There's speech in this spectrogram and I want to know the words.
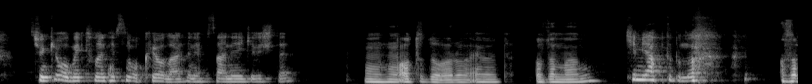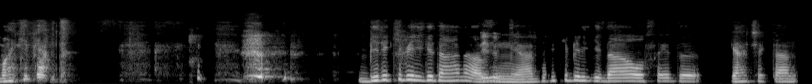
Çünkü o mektupların hepsini okuyorlar hani hapishaneye girişte. Hı hı, o da doğru evet. O zaman Kim yaptı bunu? O zaman kim yaptı? Bir iki bilgi daha lazım Benim ya. Bir iki bilgi daha olsaydı gerçekten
